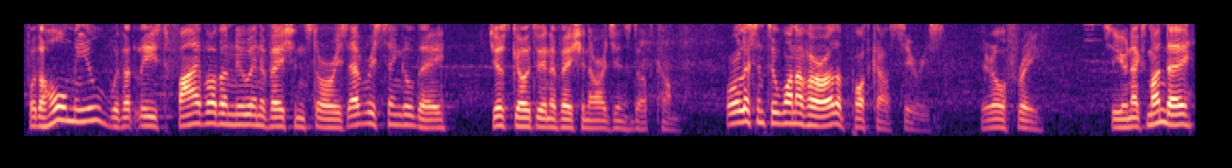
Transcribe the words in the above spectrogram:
For the whole meal, with at least five other new innovation stories every single day, just go to innovationorigins.com or listen to one of our other podcast series. They're all free. See you next Monday.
